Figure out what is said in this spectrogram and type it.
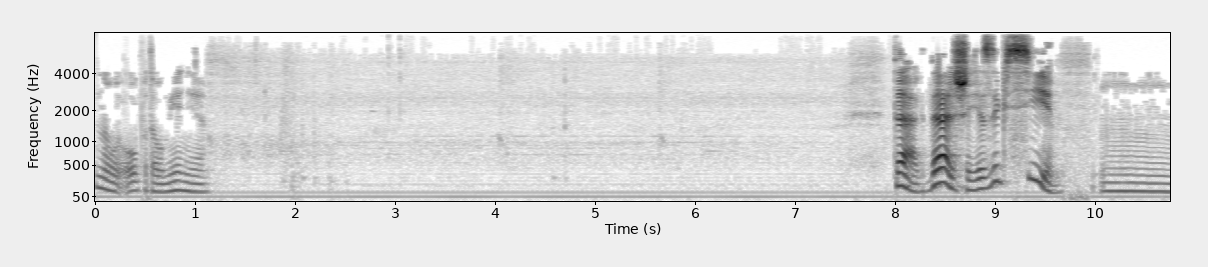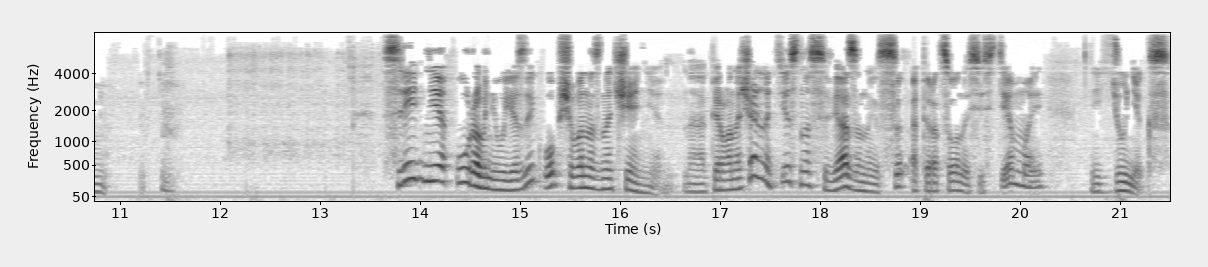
Ну, опыта, умения. Так, дальше. Язык C. Среднеуровневый язык общего назначения. Э, первоначально тесно связанный с операционной системой Unix.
